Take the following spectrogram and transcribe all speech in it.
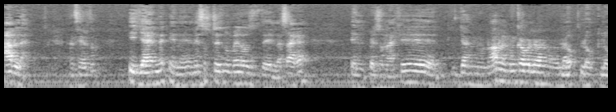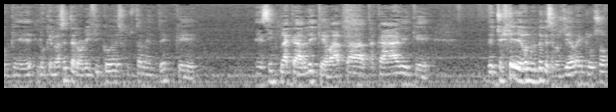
habla. ¿No es cierto? Y ya en, en- en esos tres números de la saga, el personaje Ya no, no habla, nunca vuelve a hablar. lo, lo, lo que, lo que lo hace terrorífico es justamente que es implacable y que va a atacar y que de hecho ya llega un momento que se los lleva incluso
